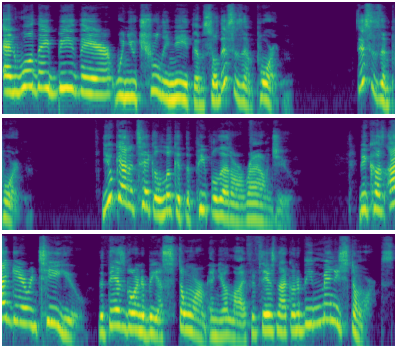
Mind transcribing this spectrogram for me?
And will they be there when you truly need them? So, this is important. This is important. You got to take a look at the people that are around you because I guarantee you that there's going to be a storm in your life if there's not going to be many storms.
